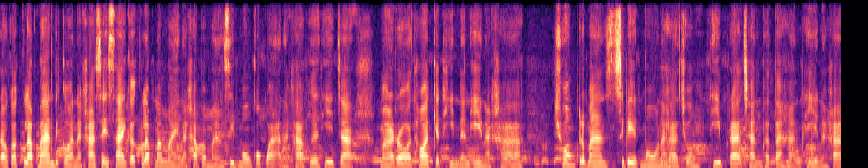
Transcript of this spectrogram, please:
เราก็กลับบ้านไปก่อนนะคะสายๆก็กลับมาใหม่นะคะ ประมาณ 10โมงกว่าๆนะคะ เพื่อที่จะมารอทอดกระถินนั่นเองนะคะ ช่วงประมาณ 11โมงนะคะ ช่วงที่พระฉันพระตาหารเพลนะคะ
